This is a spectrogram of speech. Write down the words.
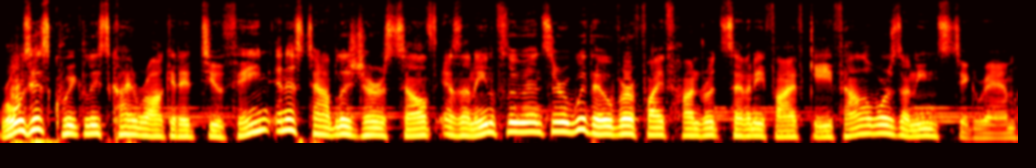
Rose has quickly skyrocketed to fame and established herself as an influencer with over 575k followers on Instagram.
